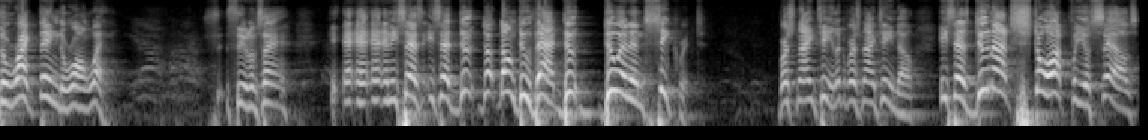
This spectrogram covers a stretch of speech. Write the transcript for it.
the right thing the wrong way. See what I'm saying? And, and, and he says, he said, do, don't do that. Do, do it in secret. Verse 19, look at verse 19 though. He says, Do not store up for yourselves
